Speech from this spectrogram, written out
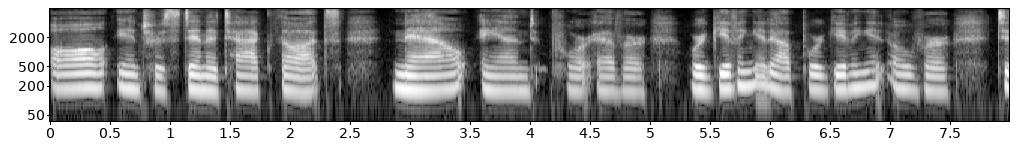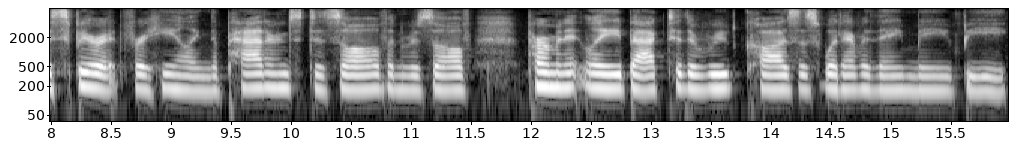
all interest in attack thoughts now and forever. We're giving it up, we're giving it over to Spirit for healing. The patterns dissolve and resolve permanently back to the root causes, whatever they may be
